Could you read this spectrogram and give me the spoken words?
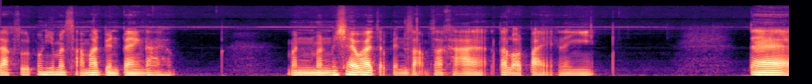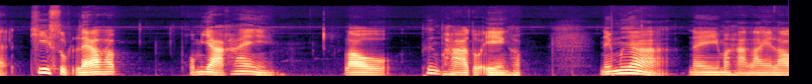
หลักสูตรพวกนี้มันสามารถเปลี่ยนแปลงได้ครับ มันมันไม่ใช่ว่าจะเป็นสามสาขาตลอดไปอะไรอย่างนี้ แต่ที่สุดแล้วครับ ผมอยากให้เราพึ่งพาตัวเองครับ ในเมื่อในมหาลัยเรา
